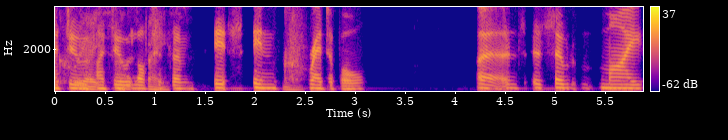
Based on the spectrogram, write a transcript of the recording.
I do I do a that lot of them. It's incredible. Uh, and uh, so my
